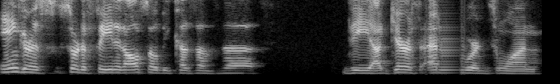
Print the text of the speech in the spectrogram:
anger has sort of faded also because of the the uh, Gareth Edwards one,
